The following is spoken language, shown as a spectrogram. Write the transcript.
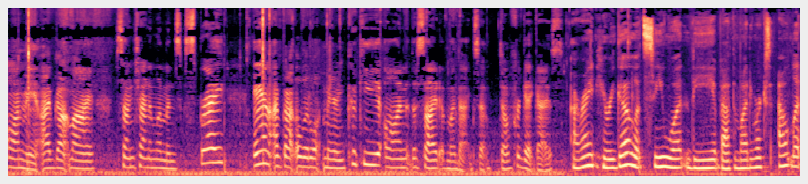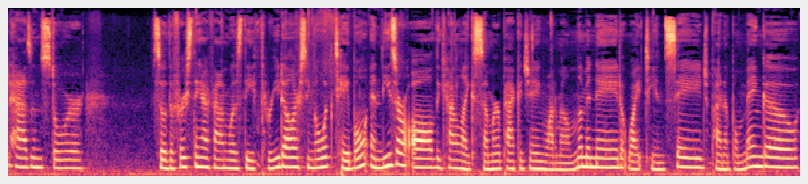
on me. I've got my Sunshine and Lemons spray and I've got a little Merry cookie on the side of my bag. So don't forget, guys. All right, here we go. Let's see what the Bath & Body Works outlet has in store. So the first thing I found was the $3 single wick table, and these are all the kind of like summer packaging, watermelon lemonade, white tea and sage, pineapple mango,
